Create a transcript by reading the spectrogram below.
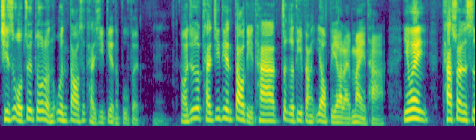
其实我最多人问到是台积电的部分，嗯，哦，就是台积电到底它这个地方要不要来卖它？因为它算是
